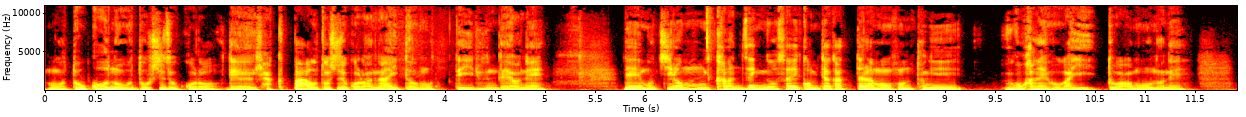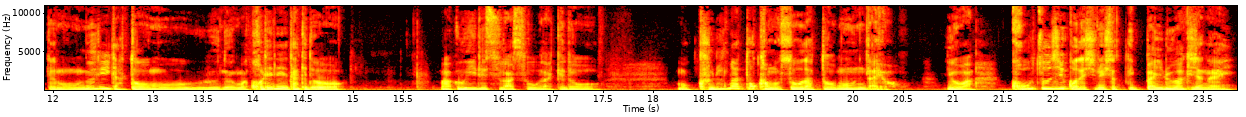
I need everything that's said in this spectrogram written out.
もうどこの落としどころで100%落としどころはないと思っているんだよね。で、もちろん完全に抑え込みたかったらもう本当に動かない方がいいとは思うのね。でも無理だと思うの。まあこれね、だけど、まあウイルスはそうだけど、もう車とかもそうだと思うんだよ。要は、交通事故で死ぬ人っていっぱいいるわけじゃない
